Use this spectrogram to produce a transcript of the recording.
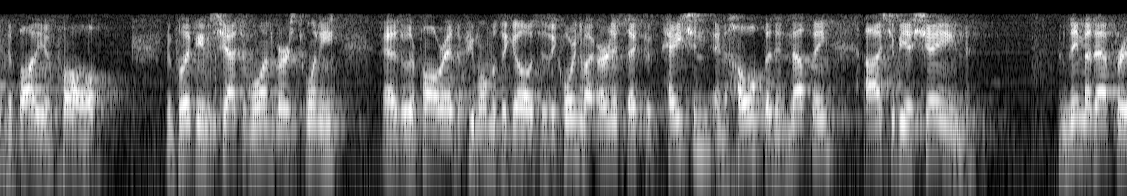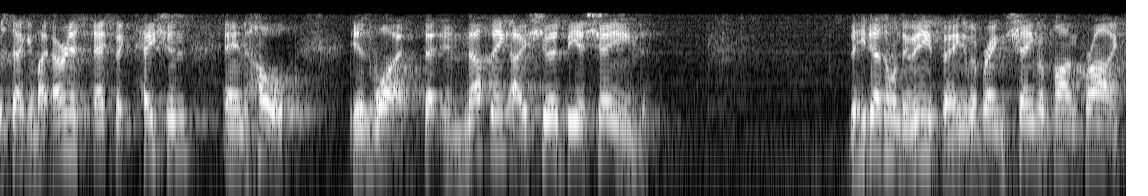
in the body of Paul. In Philippians chapter 1, verse 20, as Brother Paul read a few moments ago, it says, According to my earnest expectation and hope that in nothing I should be ashamed. And think about that for a second. My earnest expectation and hope is what? That in nothing I should be ashamed. That he doesn't want to do anything that would bring shame upon Christ.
